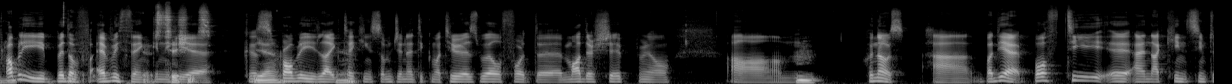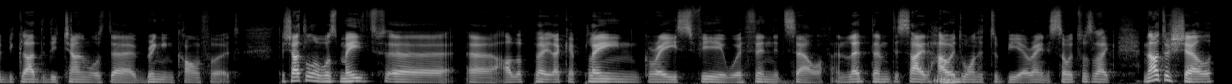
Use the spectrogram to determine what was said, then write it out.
probably a bit of everything in tissues. here because Yeah. probably like taking some genetic material as well for the mothership you know um Hmm. who knows uh but yeah both t uh, and akin seem to be glad that Dichaan was there bringing comfort the shuttle was made uh, uh, out of play like a plain gray sphere within itself and let them decide how Hmm. it wanted to be arranged so it was like an outer shell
